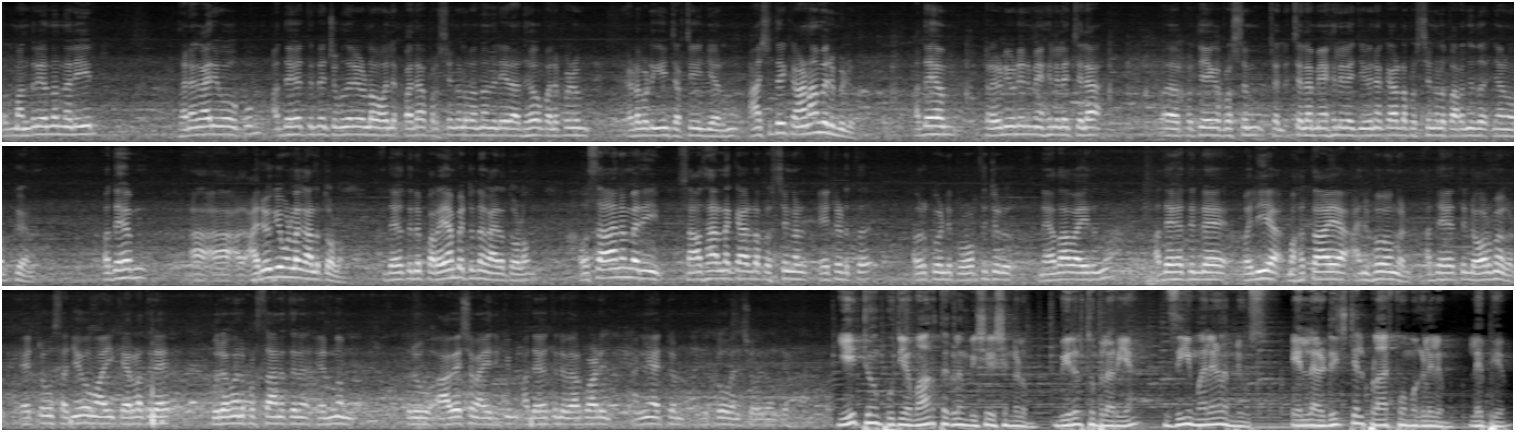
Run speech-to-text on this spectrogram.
അപ്പോൾ മന്ത്രി എന്ന നിലയിൽ ധനകാര്യ വകുപ്പും അദ്ദേഹത്തിന്റെ ചുമതലയുള്ള പല- പ്രശ്നങ്ങളും എന്ന നിലയിൽ അദ്ദേഹം പലപ്പോഴും ഇടപെടുകയും ചർച്ച ചെയ്യുകയും ചേർന്നു ആശുപത്രി കാണാൻ വരുമ്പോഴും അദ്ദേഹം ട്രേഡ് യൂണിയൻ മേഖലയിലെ ചില പ്രത്യേക പ്രശ്നം ചില മേഖലയിലെ ജീവനക്കാരുടെ പ്രശ്നങ്ങൾ പറഞ്ഞത് ഞാൻ ഓർക്കുകയാണ്. അദ്ദേഹം ആരോഗ്യമുള്ള കാലത്തോളം അദ്ദേഹത്തിന് പറയാൻ പറ്റുന്ന കാലത്തോളം അവസാനം വരെയും സാധാരണക്കാരുടെ പ്രശ്നങ്ങൾ ഏറ്റെടുത്ത് അവർക്ക് വേണ്ടി പ്രവർത്തിച്ചൊരു നേതാവായിരുന്നു. അദ്ദേഹത്തിന്റെ വലിയ മഹത്തായ അനുഭവങ്ങൾ അദ്ദേഹത്തിന്റെ ഓർമ്മകൾ ഏറ്റവും സജീവമായി കേരളത്തിലെ പുരോഗമന പ്രസ്ഥാനത്തിന് എന്നും ഒരു ആവേശമായിരിക്കും അദ്ദേഹത്തിന്റെ വേർപാടിൽ അങ്ങേയറ്റം ദുഃഖവും അനുശോചനവും ഏറ്റവും പുതിയ വാർത്തകളും വിശേഷങ്ങളും വിരൽത്തുമ്പിലറിയാൻ സി മലയാളം ന്യൂസ്. എല്ലാ ഡിജിറ്റൽ പ്ലാറ്റ്ഫോമുകളിലും ലഭ്യം.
